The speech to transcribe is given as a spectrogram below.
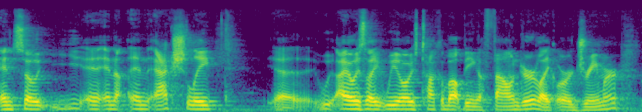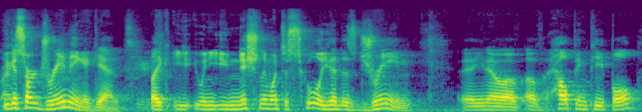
And so, and, and actually, uh, I always like we always talk about being a founder, like or a dreamer. You can start dreaming again. Like you, when you initially went to school, you had this dream, uh, you know, of, of helping people,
